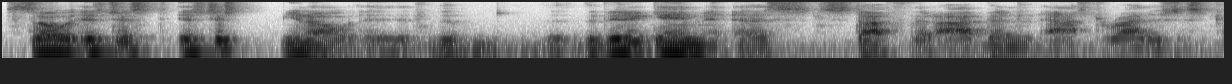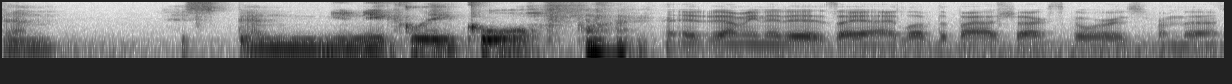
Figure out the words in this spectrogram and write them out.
so it's just it's just you know the the video game as stuff that I've been asked to write has just been it's been uniquely cool. it, I mean, it is. I, I love the Bioshock scores from the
